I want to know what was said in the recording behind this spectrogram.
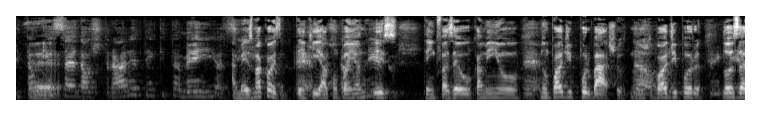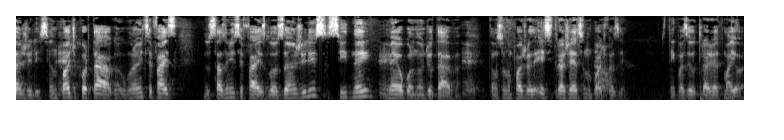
Então quem sai da Austrália tem que também ir assim. É. A mesma coisa. Tem É, que ir acompanhando isso. Tem que fazer o caminho. É. Não pode ir por baixo. Não, Não, pode ir por Tem que- Los Angeles. Você não É. pode cortar. Normalmente você faz. Nos Estados Unidos você faz Los Angeles, Sydney, É. Melbourne, onde eu estava. É. Então você não pode fazer. Esse trajeto você não, pode Não. fazer. Você tem que fazer o trajeto maior.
